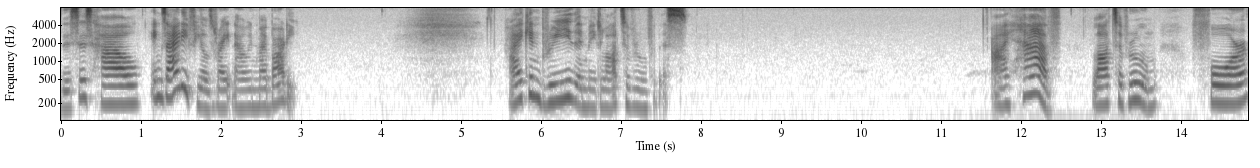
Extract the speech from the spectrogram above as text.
This is how anxiety feels right now in my body. I can breathe and make lots of room for this. I have lots of room for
